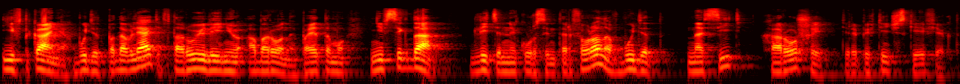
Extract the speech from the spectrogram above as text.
и в тканях будет подавлять вторую линию обороны. Поэтому не всегда длительный курс интерферонов будет носить хороший терапевтический эффект.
